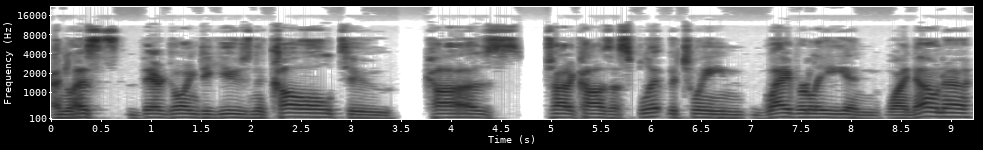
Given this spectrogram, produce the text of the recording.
Unless they're going to use Nicole to cause, try to cause a split between Waverly and Wynonna,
